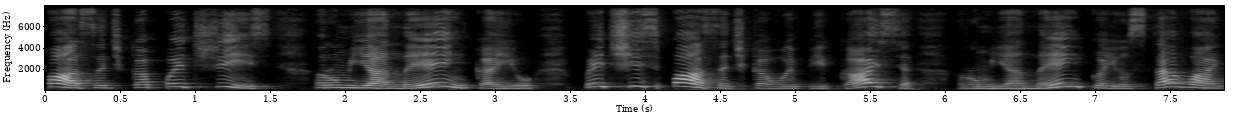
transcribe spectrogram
пасочка, печись, рум'яненькою, печись, пасочка, випікайся, рум'яненькою ставай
